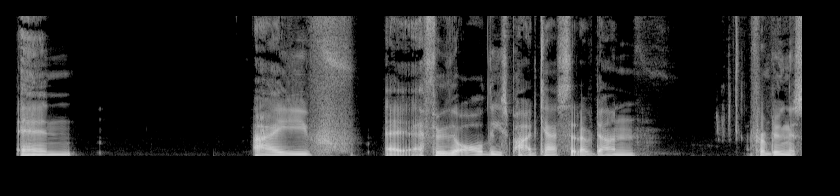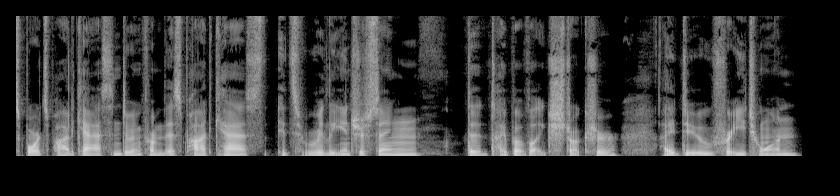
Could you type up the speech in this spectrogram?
and I've through the, all these podcasts that I've done, from doing the sports podcast and doing from this podcast, it's really interesting the type of like structure I do for each one.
